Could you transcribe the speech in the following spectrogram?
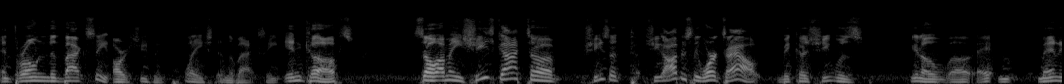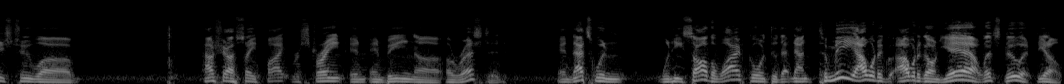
and thrown into the back seat, or excuse me, placed in the back seat in cuffs. So I mean, she's got uh, she's a she obviously works out because she was, you know, uh, managed to uh, how should I say fight restraint and, and being uh, arrested, and that's when when he saw the wife going through that. Now, to me, I would have I would have gone, yeah, let's do it, you know,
